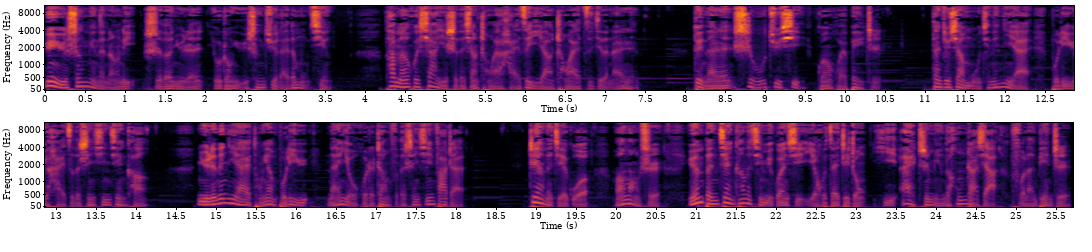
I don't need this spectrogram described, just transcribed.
孕育生命的能力，使得女人有种与生俱来的母性，她们会下意识的像宠爱孩子一样宠爱自己的男人，对男人事无巨细，关怀备至。但就像母亲的溺爱不利于孩子的身心健康，女人的溺爱同样不利于男友或者丈夫的身心发展。这样的结果往往是原本健康的亲密关系也会在这种以爱之名的轰炸下腐烂变质。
